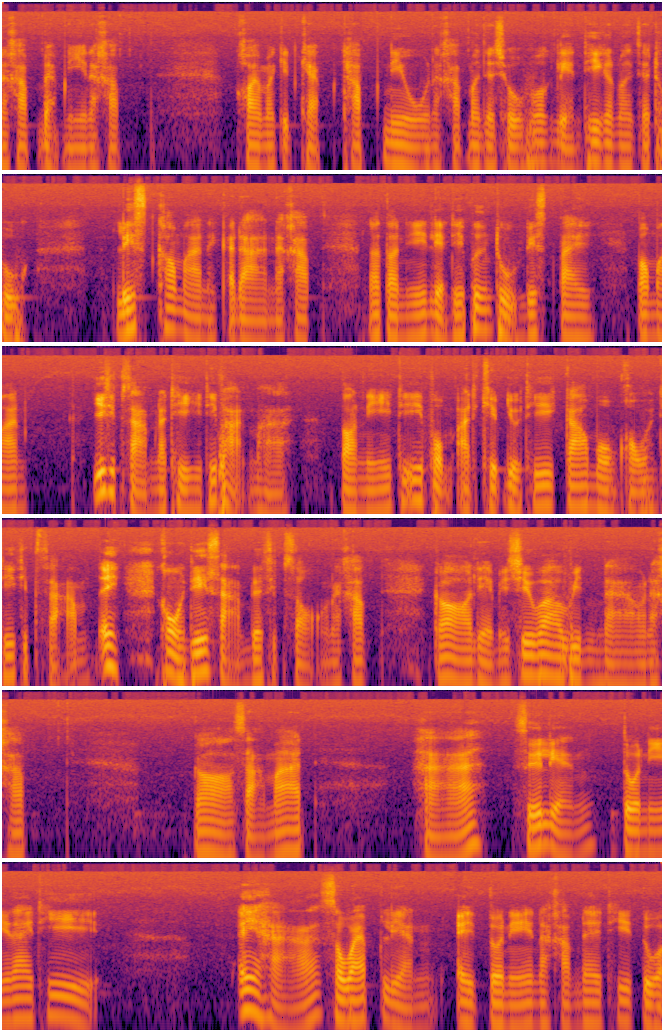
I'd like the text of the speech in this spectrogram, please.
นะครับแบบนี้นะครับ CoinMarketCap ทับ New นะครับมันจะโชว์พวกเหรียญที่กำลังจะถูก ลิสต์เข้ามาในกระดานนะครับ แล้วตอนนี้เหรียญที่เพิ่งถูกลิสต์ไปประมาณ 23 นาทีที่ผ่านมา ตอนนี้ที่ผมอัดคลิปอยู่ที่ 9 โมงของวันที่ 13 เอ้ย ของวันที่ 3 เดือน 12 นะครับ ก็เหรียญมีชื่อว่า Win Now นะครับ ก็สามารถหาซื้อเหรียญตัวนี้ได้ที่เอ้ยหา swap เหรียญไอตัวนี้นะครับ ได้ที่ตัว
